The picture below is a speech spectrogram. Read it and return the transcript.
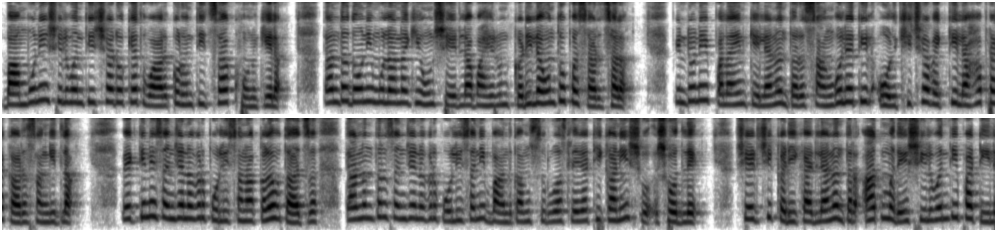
बांबूने शिलवंतीच्या डोक्यात वार करून तिचा खून केला. त्यानंतर दोन्ही मुलांना घेऊन शेडला बाहेरून कडी लावून तो पसार झाला. पिंटूने पलायन केल्यानंतर सांगोल्यातील ओळखीच्या व्यक्तीला हा प्रकार सांगितला. व्यक्तीने संजयनगर पोलिसांना कळवताच त्यानंतर संजयनगर पोलिसांनी बांधकाम सुरू असलेल्या ठिकाणी शो शोधले. शेडची कडी काढल्यानंतर आतमध्ये शिलवंती पाटील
